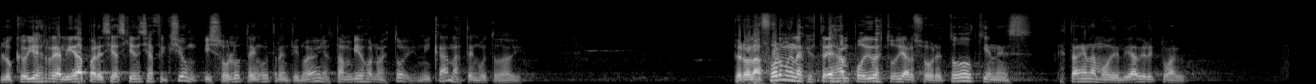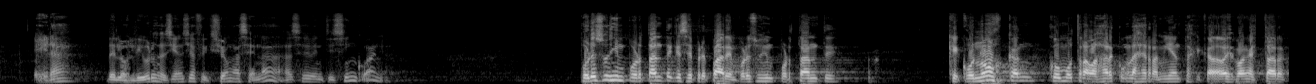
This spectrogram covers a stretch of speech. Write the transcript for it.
lo que hoy es realidad parecía ciencia ficción y solo tengo 39 años, tan viejo no estoy, ni canas tengo todavía. Pero la forma en la que ustedes han podido estudiar, sobre todo quienes están en la modalidad virtual, era de los libros de ciencia ficción hace nada, hace 25 años. Por eso es importante que se preparen, por eso es importante que conozcan cómo trabajar con las herramientas que cada vez van a estar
